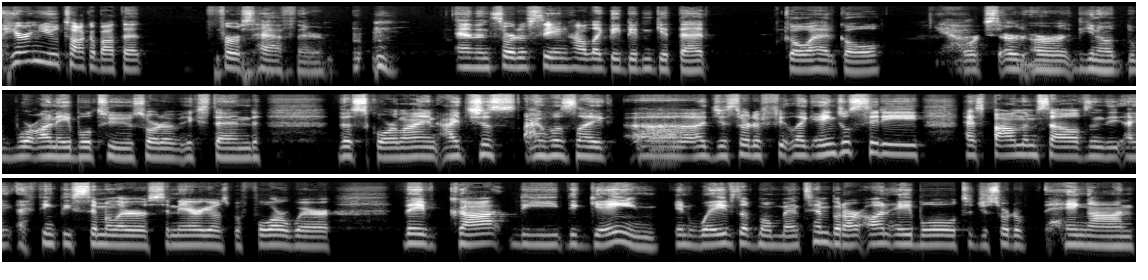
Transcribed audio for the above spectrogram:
hearing you talk about that first half there, and then sort of seeing how like they didn't get that go ahead goal Yeah. or, or or you know were unable to sort of extend the scoreline. I just I was like uh, I just sort of feel like Angel City has found themselves in the I, I think these similar scenarios before where they've got the the game in waves of momentum but are unable to just sort of hang on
